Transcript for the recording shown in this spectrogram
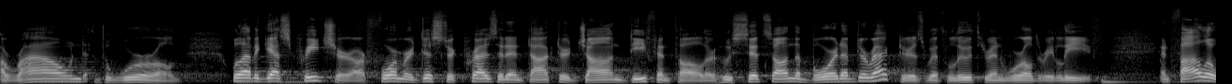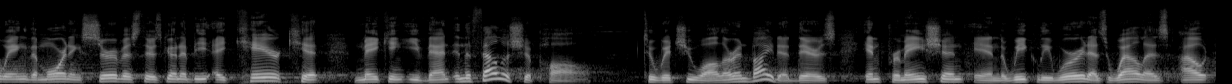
around the world. We'll have a guest preacher, our former district president, Dr. John Diefenthaler, who sits on the board of directors with Lutheran World Relief. And following the morning service, there's going to be a care kit making event in the fellowship hall to which you all are invited. There's information in the weekly word as well as out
